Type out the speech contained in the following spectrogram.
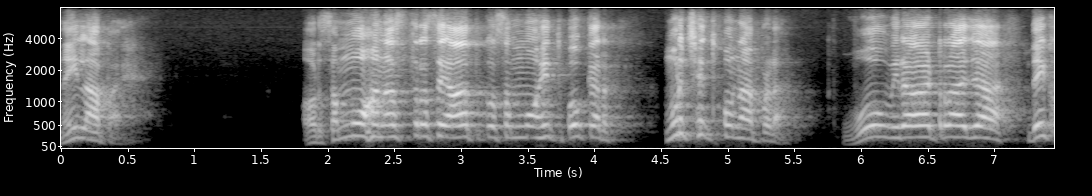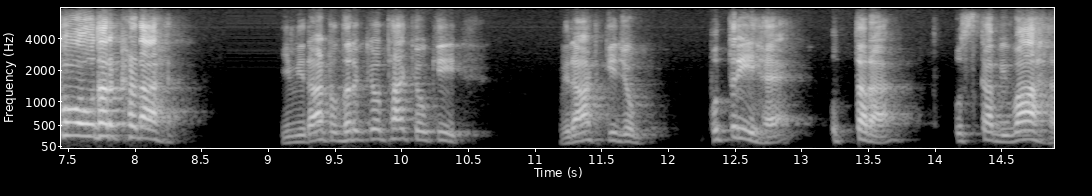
नहीं ला पाए। और सम्मोहन अस्त्र से आपको सम्मोहित होकर मूर्छित होना पड़ा। वो विराट राजा, देखो वो उधर खड़ा है। ये विराट उधर क्यों था? क्योंकि विराट की जो पुत्री है, उत्तरा, उसका विवाह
